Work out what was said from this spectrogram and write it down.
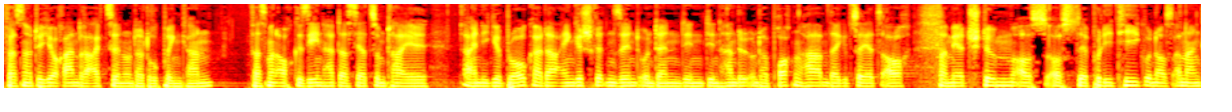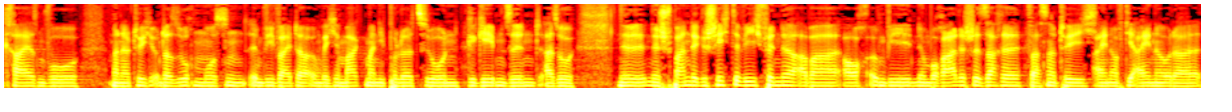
was natürlich auch andere Aktien unter Druck bringen kann was man auch gesehen hat, dass ja zum Teil einige Broker da eingeschritten sind und dann den, den Handel unterbrochen haben. Da gibt's ja jetzt auch vermehrt Stimmen aus, aus der Politik und aus anderen Kreisen, wo man natürlich untersuchen muss, inwieweit da irgendwelche Marktmanipulationen gegeben sind. Also eine, eine spannende Geschichte, wie ich finde, aber auch irgendwie eine moralische Sache, was natürlich einen auf die eine oder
